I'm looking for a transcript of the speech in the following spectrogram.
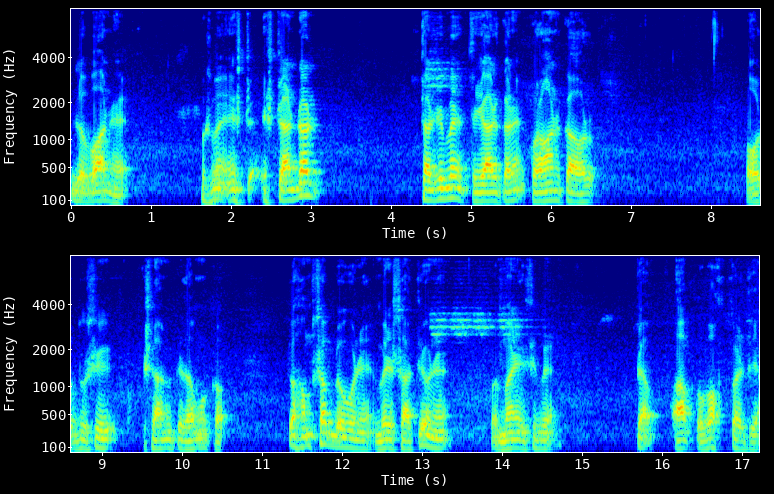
زبان ہے۔ اس میں اسٹینڈرڈ ترجمے تیار کریں قرآن کا اور اور دوسری اسلامی کتابوں کا۔ تو ہم سب لوگوں نے، میرے ساتھیوں نے، اور میں نے اسی میں کیا، آپ کو وقت کر دیا۔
